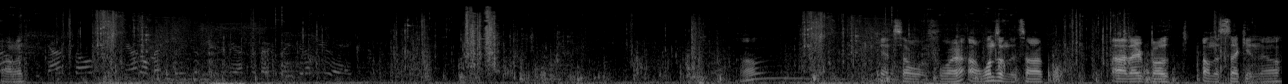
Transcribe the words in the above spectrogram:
common? Um, can't tell what floor. Oh, one's on the top. Uh, they're both on the second now.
